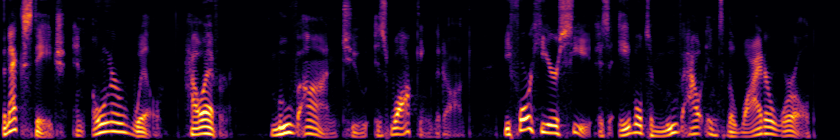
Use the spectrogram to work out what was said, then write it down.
The next stage, an owner will, however, move on to is walking the dog. Before he or she is able to move out into the wider world,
